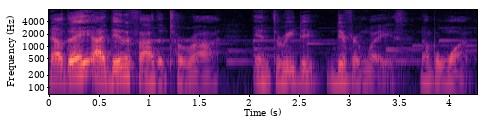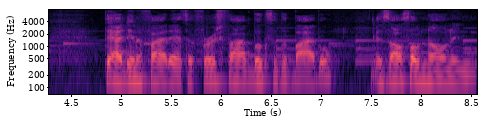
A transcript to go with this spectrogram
Now, they identify the Torah in three di- different ways. Number one, they identify it as the first five books of the Bible. It's also known in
